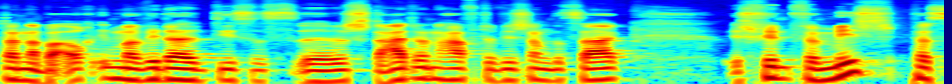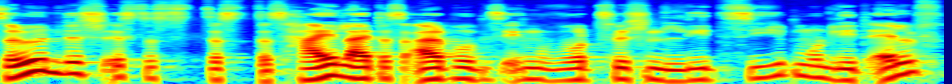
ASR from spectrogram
Dann aber auch immer wieder dieses äh, Stadionhafte, wie schon gesagt. Ich finde, für mich persönlich ist das, das, das Highlight des Albums irgendwo zwischen Lied 7 und Lied 11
